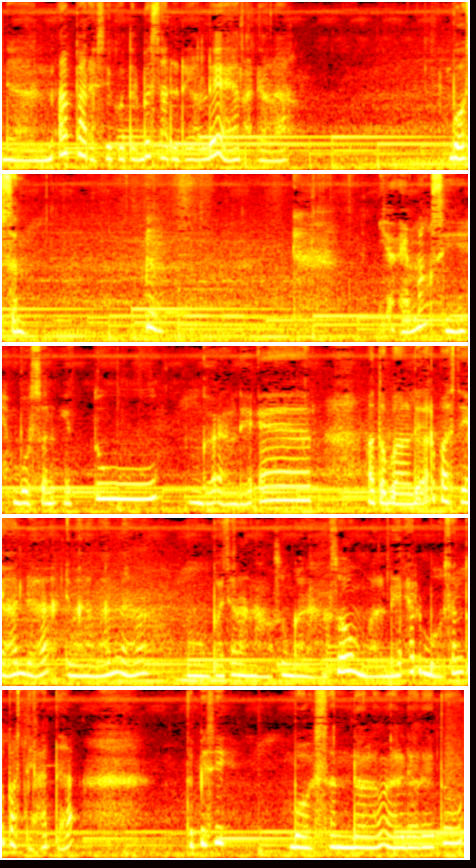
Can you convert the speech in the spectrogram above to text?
dan apa resiko terbesar dari LDR adalah bosen. Ya emang sih bosan itu nggak LDR atau LDR pasti ada di mana-mana. Mau pacaran langsung nggak langsung mau LDR bosan tuh pasti ada. Tapi sih bosan dalam LDR itu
